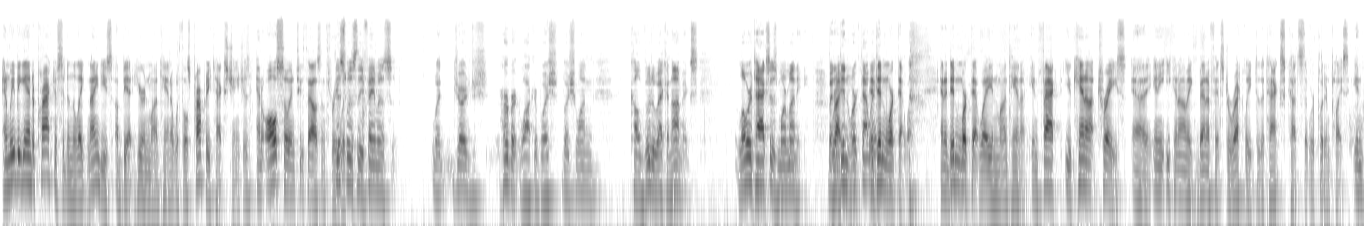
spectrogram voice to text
And we began to practice it in the late 90s a bit here in Montana with those property tax changes, and also in 2003 This was the famous, what George Herbert Walker Bush, Bush one, called voodoo economics. Lower taxes, more money. But it didn't work that way? It didn't work that way. And it didn't work that way in Montana. In fact, you cannot trace uh, any economic benefits directly to the tax cuts that were put in place. In,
